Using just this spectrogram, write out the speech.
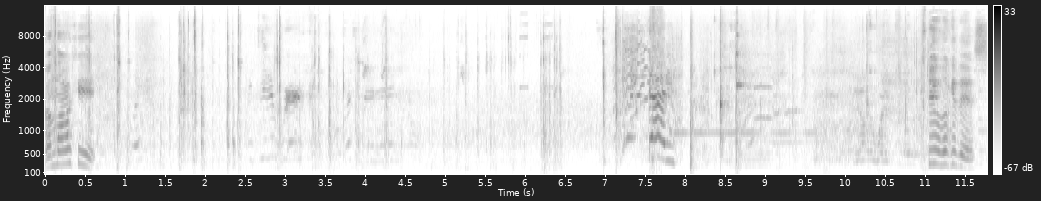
Unlock it. Daddy. Dude, look at this.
